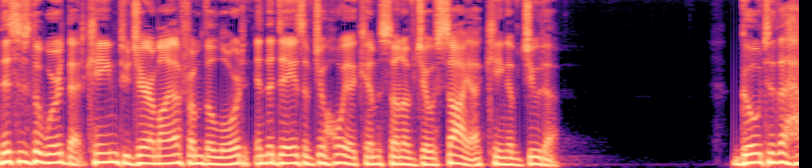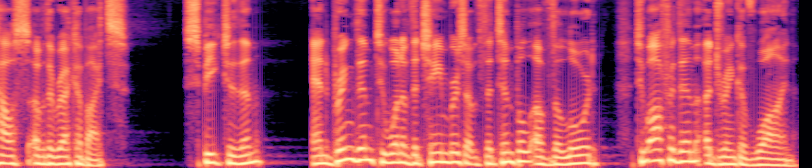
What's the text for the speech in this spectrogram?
This is the word that came to Jeremiah from the Lord in the days of Jehoiakim son of Josiah, king of Judah. Go to the house of the Rechabites, speak to them, and bring them to one of the chambers of the temple of the Lord to offer them a drink of wine.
